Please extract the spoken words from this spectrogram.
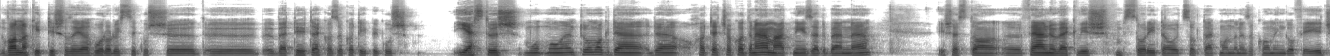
vannak itt is azért horrorisztikus betétek, azok a tipikus ijesztős momentumok, de, de ha te csak a drámát nézed benne, és ezt a felnövekvés sztorit, ahogy szokták mondani, ez a coming of age,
